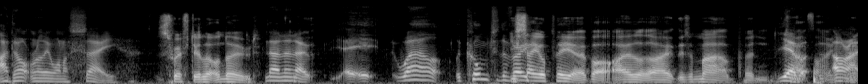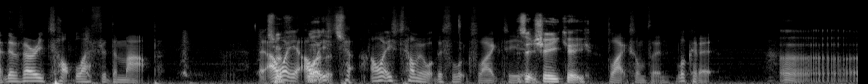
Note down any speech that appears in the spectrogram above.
I don't really want to say. Swifty little nude. No, no, no. It, well, come to the You very say up here, but I like there's a map and yeah, but all right, it. the very top left of the map. I want you. I want you, to, I want you to tell me what this looks like to you. Is it cheeky? like something? Look at it. Uh,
